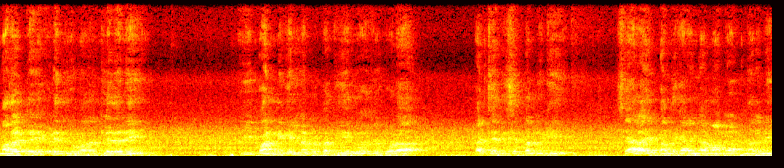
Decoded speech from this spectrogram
మొదలెట్టే ఇక్కడ ఎందుకు మొదలట్లేదని ఈ పనికి వెళ్ళినప్పుడు ప్రతి రోజు కూడా పంచాయతీ సిబ్బందికి చాలా ఇబ్బందికరంగా మాట్లాడుతున్నారని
